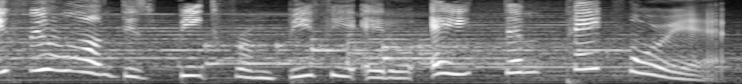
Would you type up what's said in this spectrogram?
If you want this beat from Beefy 808, then pay for it.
